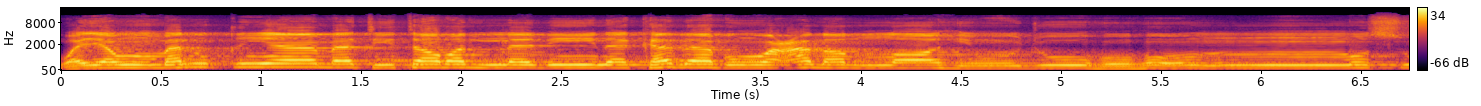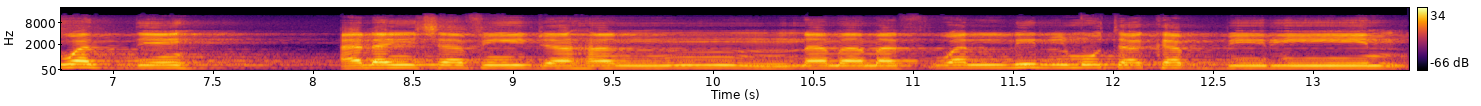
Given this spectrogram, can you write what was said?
ويوم القيامة ترى الذين كذبوا على الله وجوههم مسودة. أليس في جهنم مثوى للمتكبرين؟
